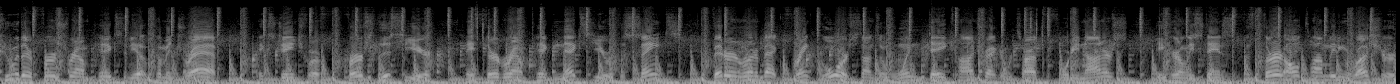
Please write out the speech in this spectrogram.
two of their first-round picks in the upcoming draft in exchange for a first this year and a third-round pick next year with the Saints. Veteran running back Frank Gore signs a one-day contract to retire at the 49ers. He currently stands as the third all-time leading rusher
